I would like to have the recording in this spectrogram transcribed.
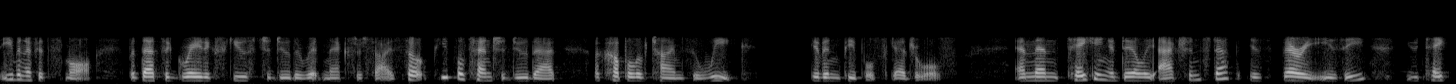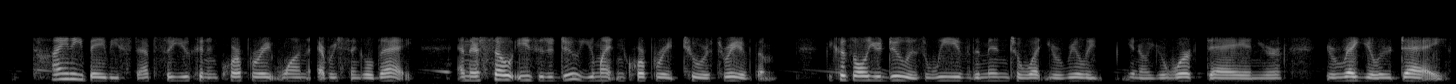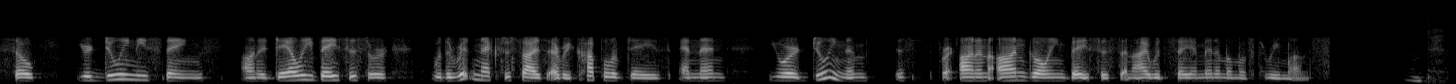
even if it's small. But that's a great excuse to do the written exercise. So people tend to do that a couple of times a week, given people's schedules. And then taking a daily action step is very easy. you take tiny baby steps so you can incorporate one every single day. And they're so easy to do. You might incorporate two or three of them because all you do is weave them into what you're really, you know, your work day and your your regular day. So you're doing these things on a daily basis or with a written exercise every couple of days and then you're doing them for on an ongoing basis and I would say a minimum of 3 months.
